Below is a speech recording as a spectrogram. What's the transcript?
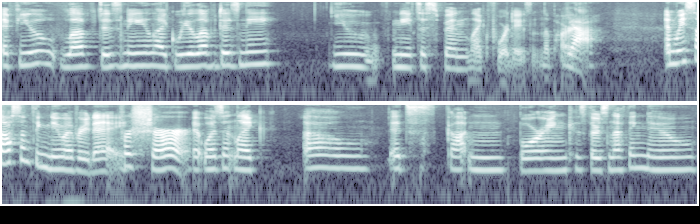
If you love Disney like we love Disney, you need to spend like four days in the park. Yeah, And we saw something new every day. for sure. it wasn't like, oh, it's gotten boring because there's nothing new.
